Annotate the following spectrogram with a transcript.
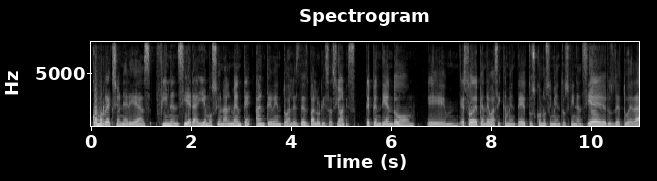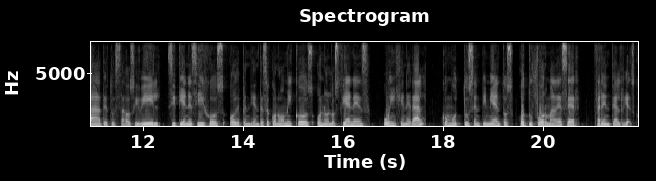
cómo reaccionarías financiera y emocionalmente ante eventuales desvalorizaciones. Dependiendo, eh, esto depende básicamente de tus conocimientos financieros, de tu edad, de tu estado civil, si tienes hijos o dependientes económicos o no los tienes, o en general, como tus sentimientos o tu forma de ser frente al riesgo.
